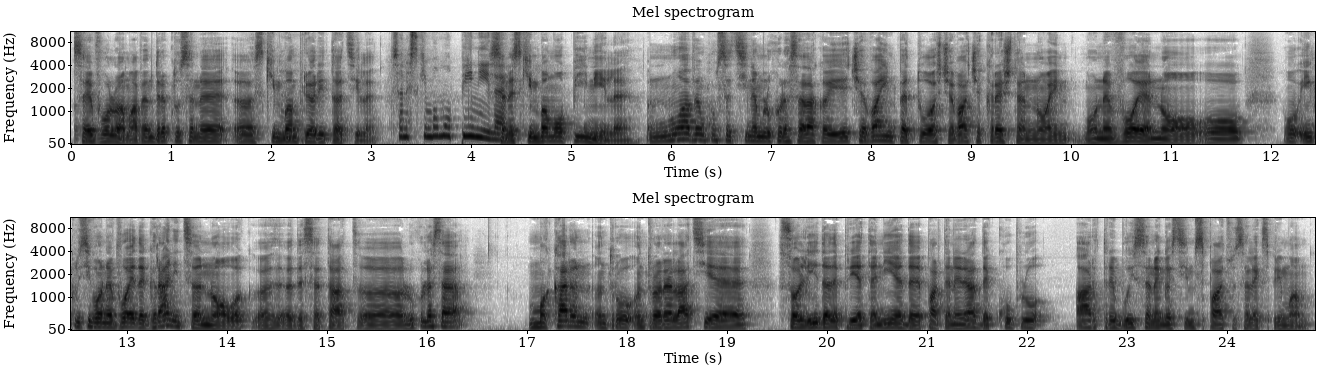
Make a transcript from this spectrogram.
să evoluăm, avem dreptul să ne uh, schimbăm prioritățile. Să ne schimbăm opiniile. Să ne schimbăm opiniile. Nu avem cum să ținem lucrurile astea dacă e ceva impetuos, ceva ce crește în noi, o nevoie nouă, o o, inclusiv o nevoie de graniță nouă uh, de setat. Uh, lucrurile astea, măcar în, într-o, într-o relație solidă de prietenie, de parteneriat, de cuplu, ar trebui să ne găsim spațiu să le exprimăm.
